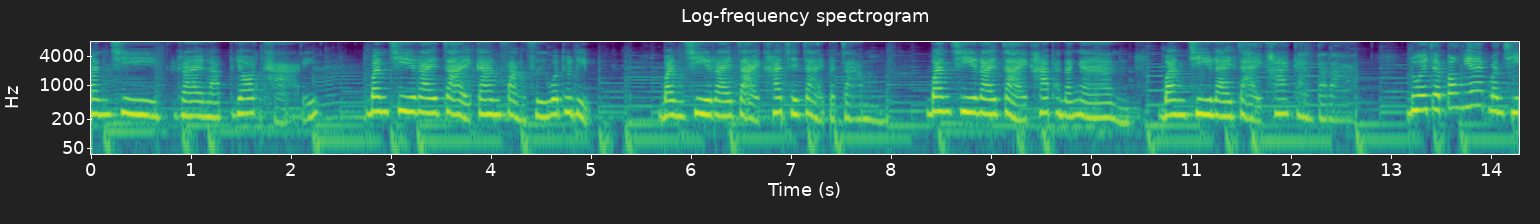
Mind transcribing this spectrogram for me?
บัญชีรายรับยอดขาย บัญชีรายจ่ายการสั่งซื้อวัตถุดิบ บัญชีรายจ่ายค่าใช้จ่ายประจำบัญชีรายจ่ายค่าพนักงาน บัญชีรายจ่ายค่าการตลาด โดยจะต้องแยกบัญชี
